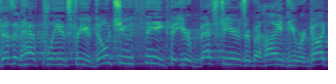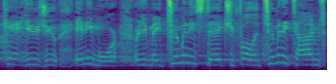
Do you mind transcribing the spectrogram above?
doesn't have plans for you. Don't you think that your best years are behind you or God can't use you anymore or you've made too many mistakes, you've fallen too many times,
